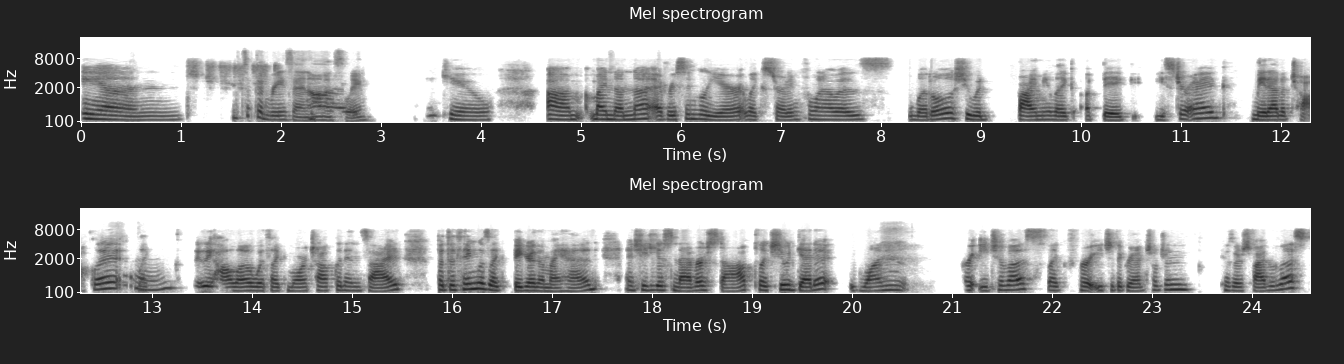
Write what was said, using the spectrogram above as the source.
And It's a good reason, honestly. Thank you. Um, my nonna every single year, like starting from when I was little, she would buy me like a big Easter egg made out of chocolate, like completely hollow with like more chocolate inside. But the thing was like bigger than my head, and she just never stopped. Like she would get it one for each of us, like for each of the grandchildren, because there's five of us.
